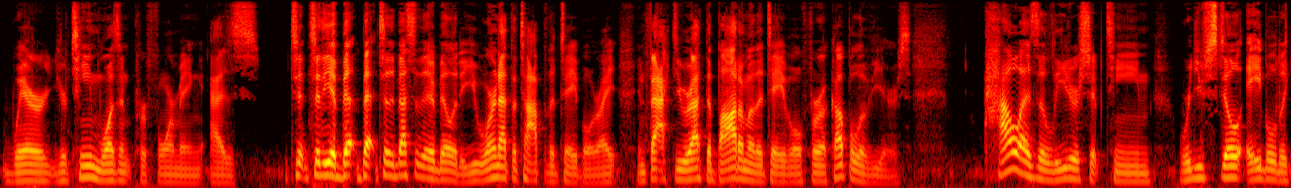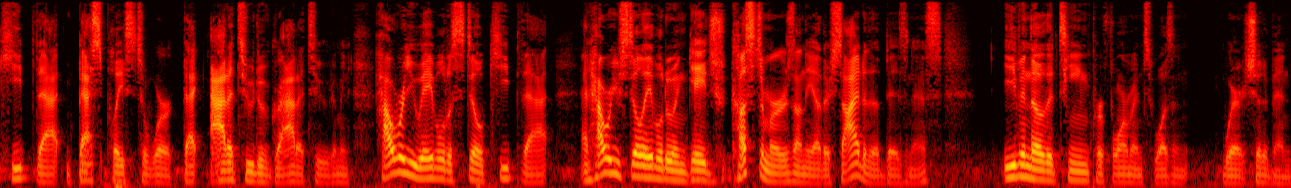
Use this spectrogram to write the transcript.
where your team wasn't performing as to, to, the to the best of their ability. You weren't at the top of the table, right? In fact, you were at the bottom of the table for a couple of years how as a leadership team were you still able to keep that best place to work that attitude of gratitude i mean how were you able to still keep that and how were you still able to engage customers on the other side of the business even though the team performance wasn't where it should have been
